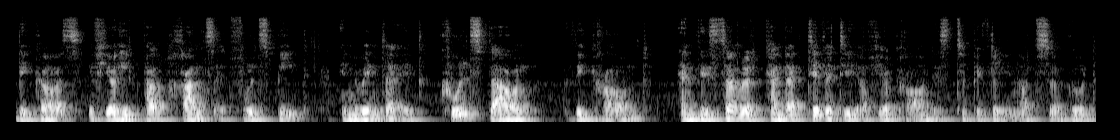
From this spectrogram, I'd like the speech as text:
because if your heat pump runs at full speed, in winter it cools down the ground and the thermal conductivity of your ground is typically not so good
